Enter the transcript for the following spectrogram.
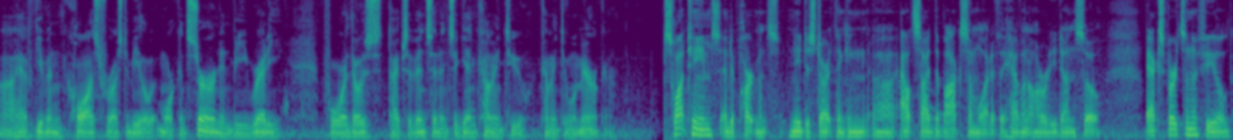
uh, have given cause for us to be a little bit more concerned and be ready for those types of incidents again coming to coming to America. SWAT teams and departments need to start thinking uh, outside the box somewhat if they haven't already done so. Experts in the field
